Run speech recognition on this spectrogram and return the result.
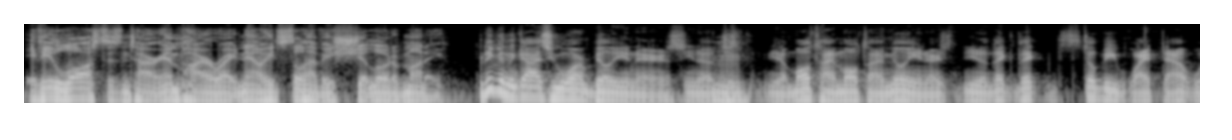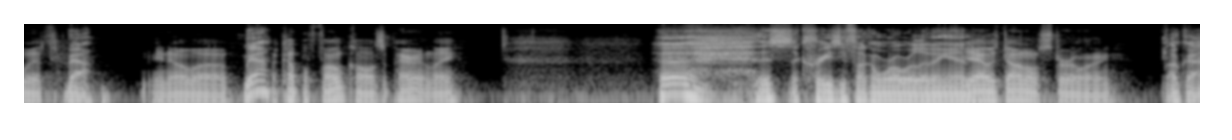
if he lost his entire empire right now, he'd still have a shitload of money. But even the guys who aren't billionaires, you know, just Mm-hmm. you know, multi multi millionaires, you know, they they could still be wiped out with Yeah. you know uh, Yeah. a couple phone calls apparently. this is a crazy fucking world we're living in. Yeah, it was Donald Sterling. Okay.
